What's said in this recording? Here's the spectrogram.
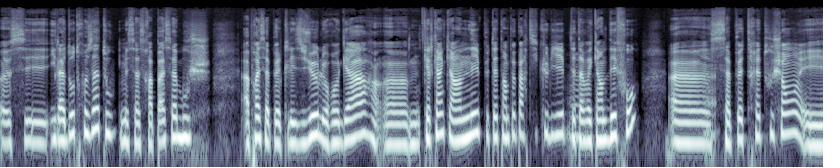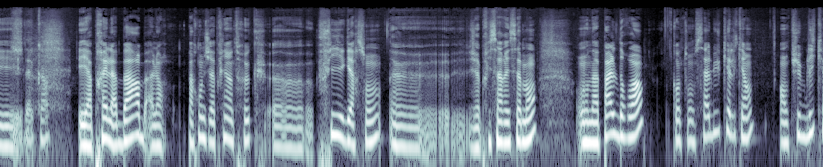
euh, c'est, il a d'autres atouts, mais ça sera pas sa bouche. Après, ça peut être les yeux, le regard. euh, quelqu'un qui a un nez peut-être un peu particulier, peut-être avec un défaut. euh, Ouais. Ça peut être très touchant. je Et, suis d'accord. et après, la barbe. Alors, par contre, j'ai appris un truc, euh, filles et garçons. j'ai appris ça récemment. On n'a pas le droit, quand on salue quelqu'un en public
